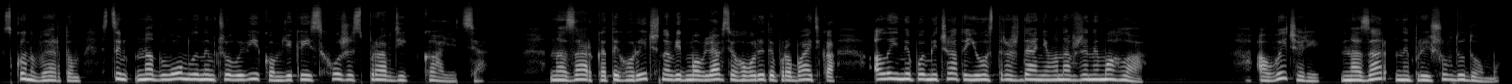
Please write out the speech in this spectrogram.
з конвертом, з цим надломленим чоловіком, який, схоже, справді кається. Назар категорично відмовлявся говорити про батька, але й не помічати його страждання вона вже не могла. А ввечері Назар не прийшов додому.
